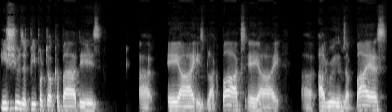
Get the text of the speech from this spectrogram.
issues that people talk about is uh, AI is black box, AI uh, algorithms are biased,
